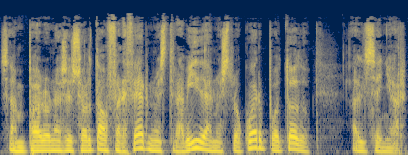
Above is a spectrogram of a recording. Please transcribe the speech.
San Pablo nos exhorta a ofrecer nuestra vida, nuestro cuerpo, todo al Señor.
